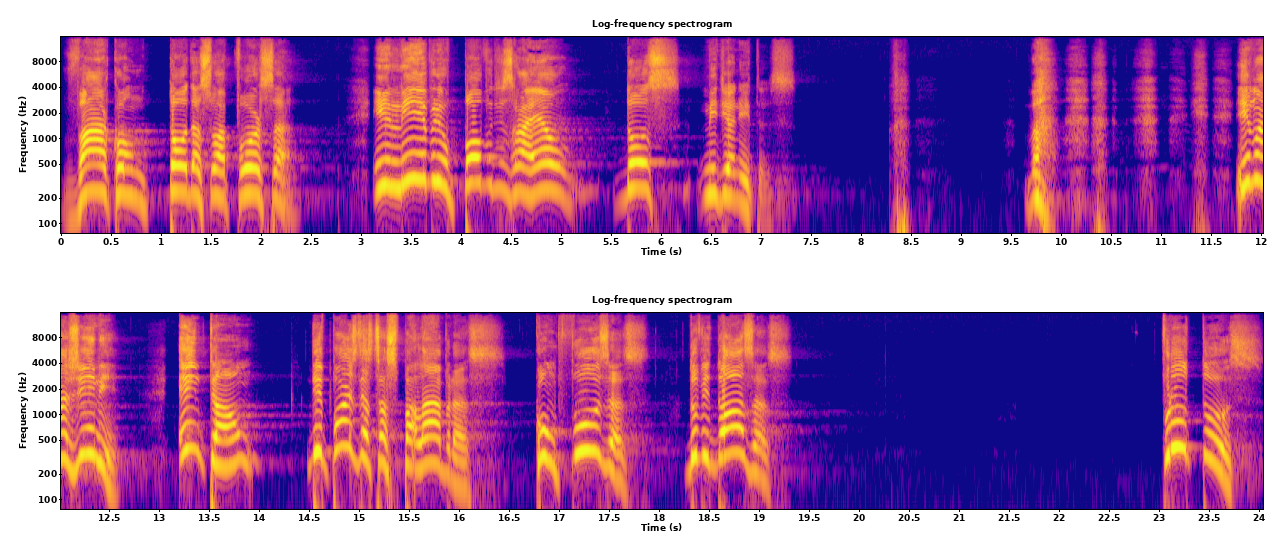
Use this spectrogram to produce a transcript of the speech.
vá com toda a sua força e livre o povo de Israel dos midianitas. Imagine, então, depois dessas palavras confusas, duvidosas, frutos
